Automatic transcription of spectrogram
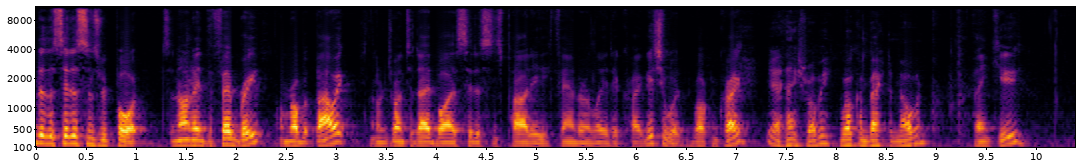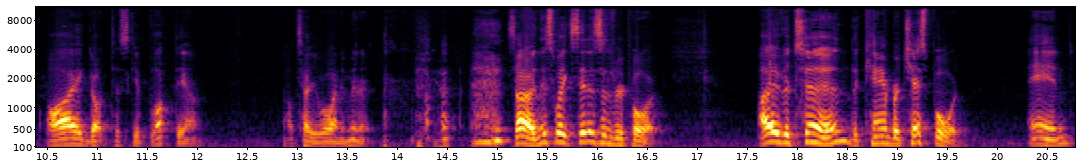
to the Citizens Report. It's the 19th of February. I'm Robert Barwick, and I'm joined today by Citizens Party founder and leader Craig Isherwood. Welcome, Craig. Yeah, thanks, Robbie. Welcome back to Melbourne. Thank you. I got to skip lockdown. I'll tell you why in a minute. so, in this week's Citizens Report, overturn the Canberra chessboard and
